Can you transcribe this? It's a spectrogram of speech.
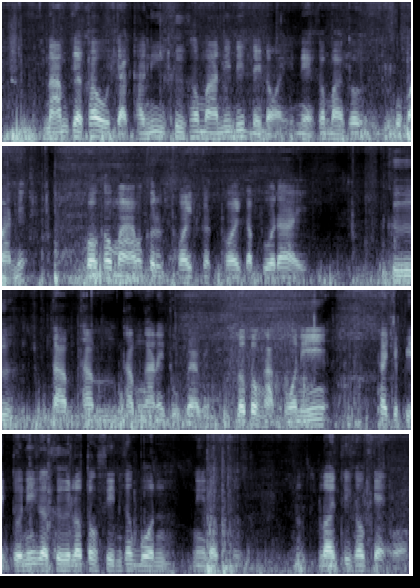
ำน้ำจะเข้าจากทางนี้คือเข้ามานิดๆหน่อยๆเนี่ยเข้ามาก็อยู่ประมาณนี้พอเข้ามามันก็ถอยถอยกลับตัวได้ คือตามทำทำงานให้ถูกแบบ เราต้องหักหัวนี้ ถ้าจะปิดตัวนี้ก็คือเราต้องซีนข้างบนนี่เรา รอยที่เขาแกะออก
